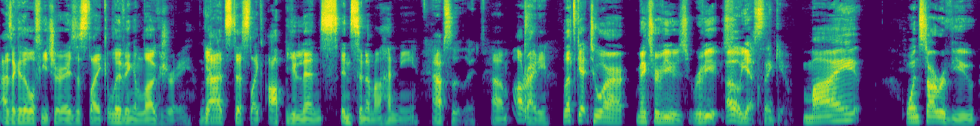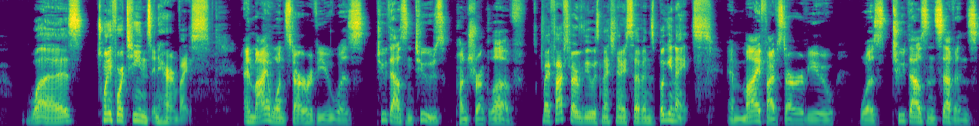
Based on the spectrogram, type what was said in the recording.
as like a little feature is just like living in luxury. Yeah. That's just like opulence in cinema, honey. Absolutely. Um alrighty, let's get to our mixed reviews. Reviews. Oh yes, thank you. My one star review was 2014's Inherent Vice. And my one star review was 2002's Punch Drunk Love. My five star review was 1997's Boogie Nights. And my five star review was 2007's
